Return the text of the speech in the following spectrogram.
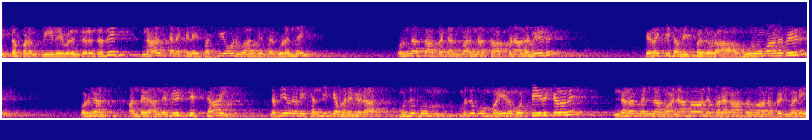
ஈட்டப்பழம் கீழே விழுந்திருந்தது. நாள் கணக்கிலே பசியோடு வாழ்கின்ற குழந்தை ஒரு நாள் சாப்பிட்டால் மறுநாள் சாப்பிடாத வீடு இறக்கி சமைப்பது ஒரு அபூர்வமான வீடு. ஒரு நாள் அந்த அந்த வீட்டு தாய் நபியவர்களை சந்திக்க வருகிறார். முதுகும் முதுகும் வயிறும் ஒட்டி இருக்கிறது. நிறமெல்லாம் அழகான பிரகாசமான பெண்மணி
